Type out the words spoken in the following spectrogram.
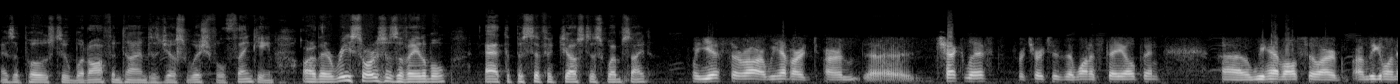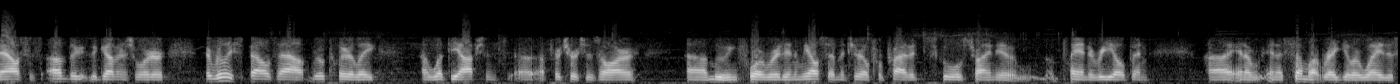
as opposed to what oftentimes is just wishful thinking, are there resources available at the Pacific Justice website? Well, yes, there are. We have our our uh, checklist for churches that want to stay open. Uh, we have also our, our legal analysis of the, the governor's order it really spells out real clearly uh, what the options uh, for churches are uh, moving forward. And we also have material for private schools trying to plan to reopen uh, in, a, in a somewhat regular way this,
